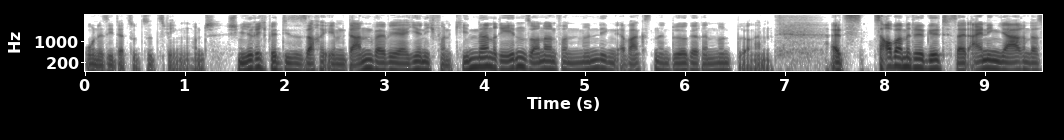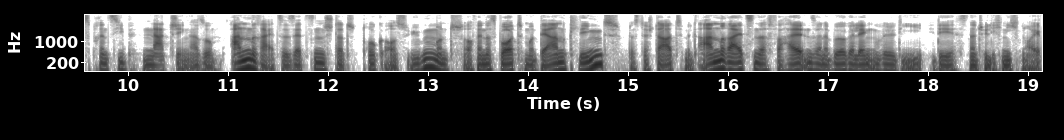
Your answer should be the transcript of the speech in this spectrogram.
ohne sie dazu zu zwingen? Und schwierig wird diese Sache eben dann, weil wir ja hier nicht von Kindern reden, sondern von mündigen, erwachsenen Bürgerinnen und Bürgern. Als Zaubermittel gilt seit einigen Jahren das Prinzip Nudging, also Anreize setzen statt Druck ausüben. Und auch wenn das Wort modern klingt, dass der Staat mit Anreizen das Verhalten seiner Bürger lenken will, die Idee ist natürlich nicht neu.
